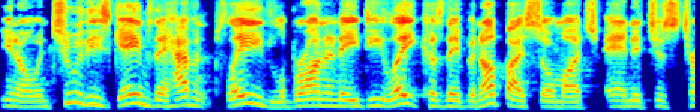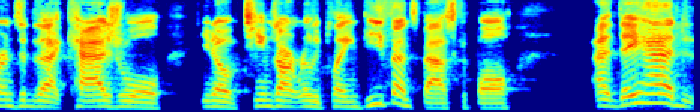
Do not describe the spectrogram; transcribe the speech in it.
you know, in two of these games, they haven't played LeBron and AD late because they've been up by so much, and it just turns into that casual, you know, teams aren't really playing defense basketball. Uh, they had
